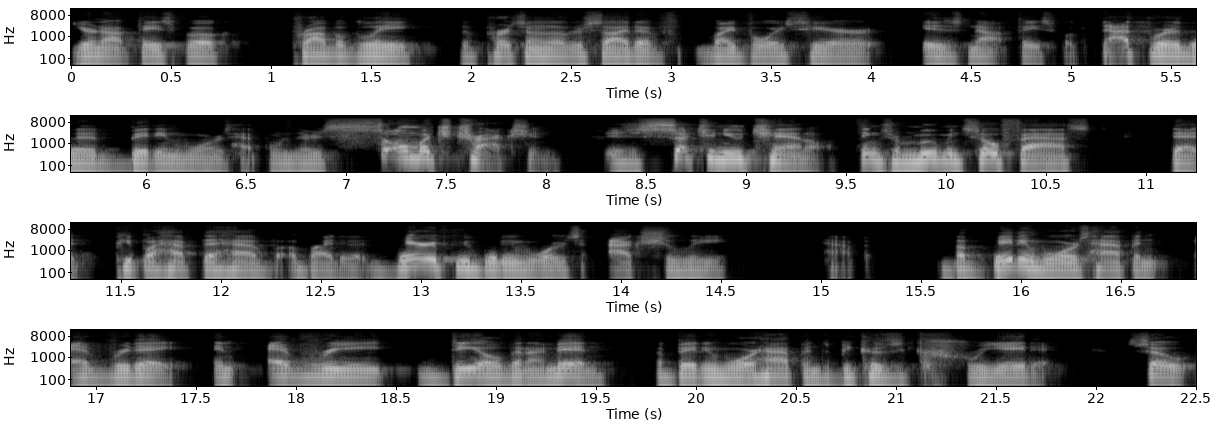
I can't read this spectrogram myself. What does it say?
You're not Facebook. Probably the person on the other side of my voice here is not Facebook. That's where the bidding wars happen. When there's so much traction, there's such a new channel. Things are moving so fast that people have to have a bite of it. Very few bidding wars actually happen. But bidding wars happen every day. In every deal that I'm in, a bidding war happens because you create it. So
